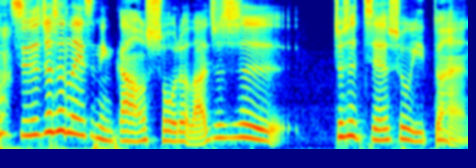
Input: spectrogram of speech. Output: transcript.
其实就是类似你刚刚说的啦，就是就是结束一段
